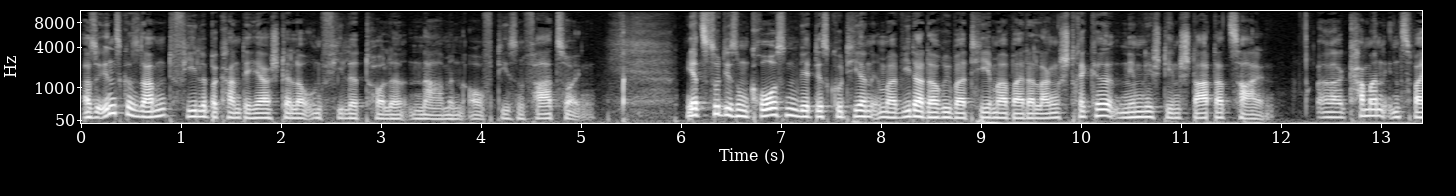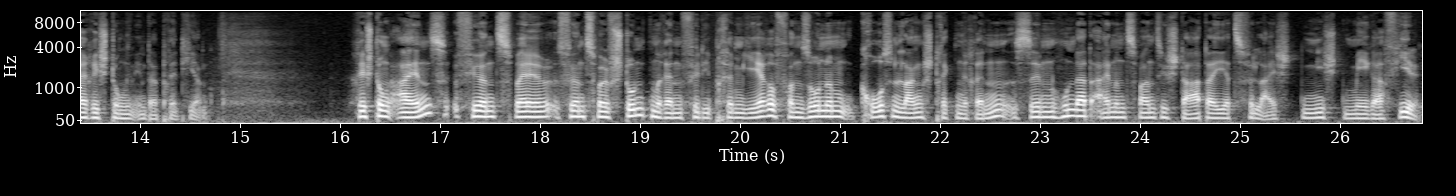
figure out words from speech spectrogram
Also insgesamt viele bekannte Hersteller und viele tolle Namen auf diesen Fahrzeugen. Jetzt zu diesem großen, wir diskutieren immer wieder darüber Thema bei der langen Strecke, nämlich den Starterzahlen. Äh, kann man in zwei Richtungen interpretieren. Richtung 1 für ein 12-Stunden-Rennen für die Premiere von so einem großen Langstreckenrennen sind 121 Starter jetzt vielleicht nicht mega viel.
